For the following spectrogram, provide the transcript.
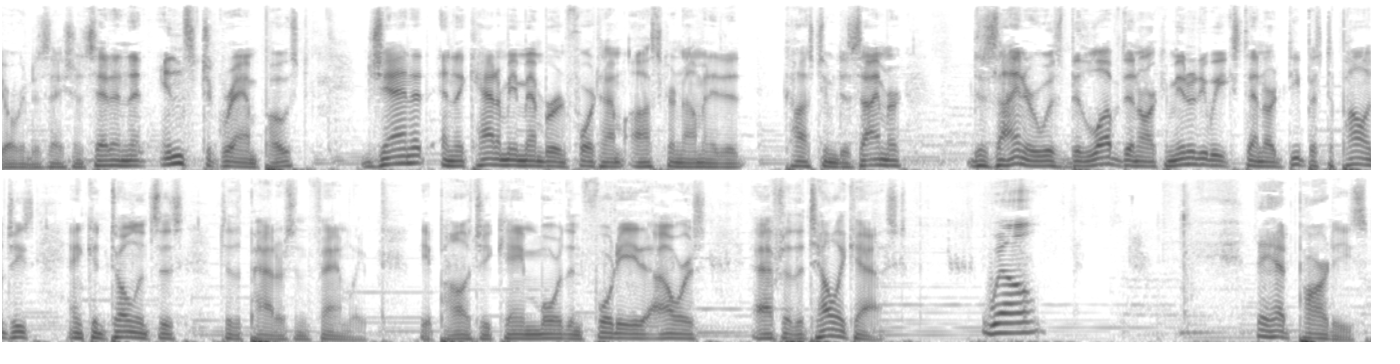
The organization said in an Instagram post, Janet, an Academy member and four-time Oscar-nominated costume designer, designer was beloved in our community. We extend our deepest apologies and condolences to the Patterson family. The apology came more than 48 hours after the telecast. Well, they had parties.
